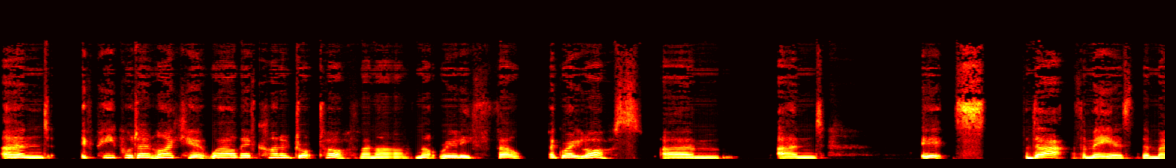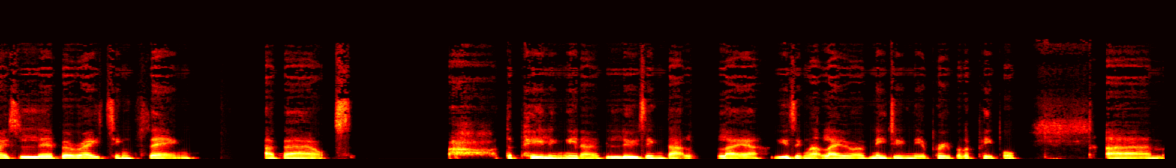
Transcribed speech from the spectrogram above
And if people don't like it, well, they've kind of dropped off and I've not really felt a great loss. Um, and it's that for me is the most liberating thing about oh, the peeling, you know, losing that layer, using that layer of needing the approval of people um,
